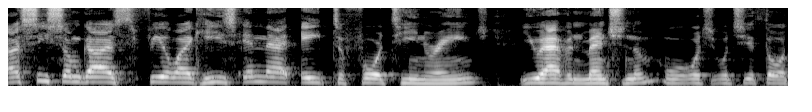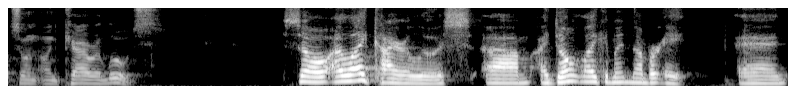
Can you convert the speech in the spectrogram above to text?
I see some guys feel like he's in that eight to 14 range. You haven't mentioned him. What's, what's your thoughts on, on Kira Lewis? So I like Kira Lewis. Um, I don't like him at number eight, and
